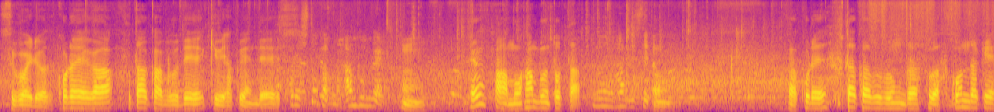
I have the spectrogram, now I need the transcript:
すごい量これが2株で900円ですこれ一株の半分ぐらい。うんえあもう半分取ったもう半分捨てた。うんあこれ2株分がわこんだけ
